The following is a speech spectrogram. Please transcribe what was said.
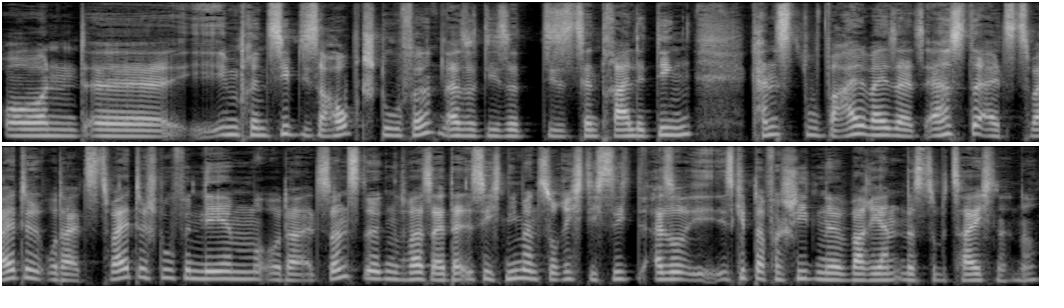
Und äh, im Prinzip diese Hauptstufe, also diese, dieses zentrale Ding, kannst du wahlweise als erste, als zweite oder als zweite Stufe nehmen oder als sonst irgendwas. Also, da ist sich niemand so richtig sicher. Also es gibt da verschiedene Varianten, das zu bezeichnen. Ne?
